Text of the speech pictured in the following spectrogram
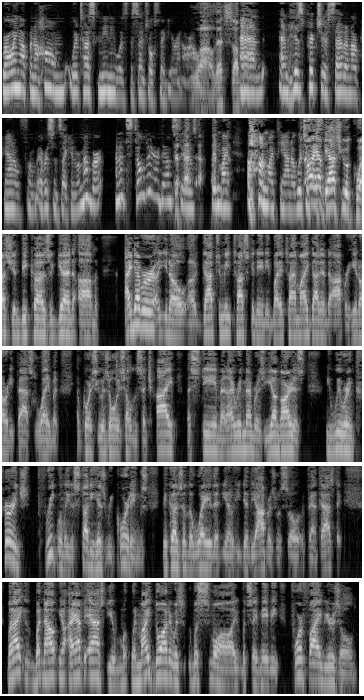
growing up in a home where Toscanini was the central figure in our home. Wow, that's something. And and his picture sat on our piano from ever since I can remember, and it's still there downstairs in my on my piano, which Now I is have to ask you a question because again, um, I never, uh, you know, uh, got to meet Toscanini. By the time I got into opera, he had already passed away. But of course, he was always held in such high esteem. And I remember as a young artist, we were encouraged frequently to study his recordings because of the way that you know he did the operas was so fantastic. But I, but now, you know, I have to ask you, when my daughter was was small, I would say maybe four or five years old,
